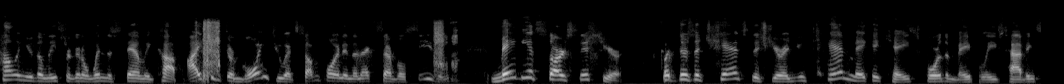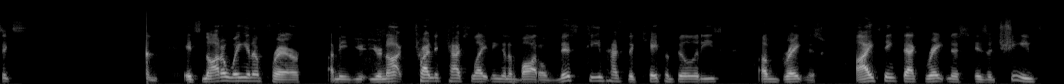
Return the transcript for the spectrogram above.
telling you the Leafs are going to win the Stanley Cup. I think they're going to at some point in the next several seasons. Maybe it starts this year, but there's a chance this year, and you can make a case for the Maple Leafs having success. It's not a wing and a prayer. I mean, you're not trying to catch lightning in a bottle. This team has the capabilities of greatness. I think that greatness is achieved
